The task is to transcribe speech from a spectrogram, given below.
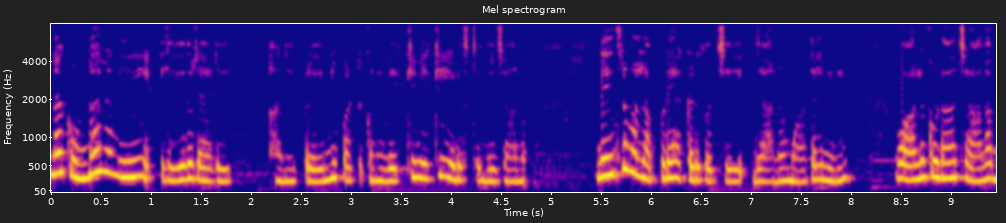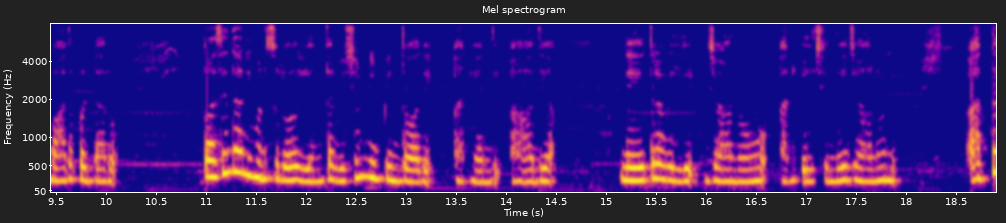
నాకు ఉండాలని లేదు డాడీ అని ప్రేమ్ని పట్టుకుని వెక్కి వెక్కి ఏడుస్తుంది జాను. నేత్ర వాళ్ళు అప్పుడే అక్కడికి వచ్చి జాను మాటలు విని వాళ్ళు కూడా చాలా బాధపడ్డారు. పసిదాని మనసులో ఎంత విషయం నింపిందో అది అని అంది ఆద్య. నేత్ర వెళ్ళి జాను అని పిలిచింది జానుని. అత్త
